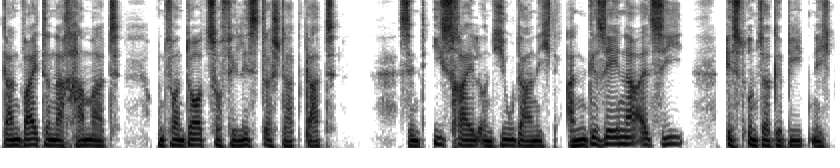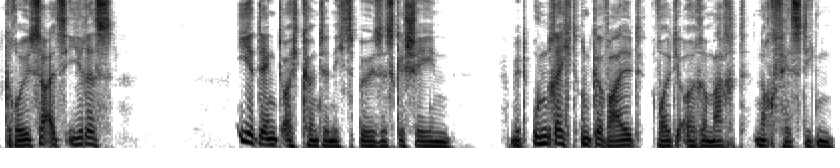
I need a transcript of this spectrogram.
dann weiter nach Hamad und von dort zur Philisterstadt Gad. Sind Israel und Juda nicht angesehener als sie? Ist unser Gebiet nicht größer als ihres? Ihr denkt, euch könnte nichts Böses geschehen. Mit Unrecht und Gewalt wollt ihr eure Macht noch festigen.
